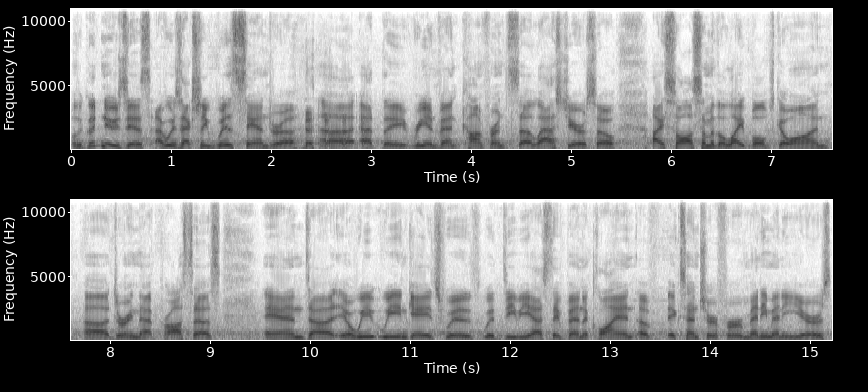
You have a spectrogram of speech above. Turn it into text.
Well, the good news is I was actually with Sandra uh, at the reInvent conference uh, last year, so I saw some of the light bulbs go on uh, during that process. And uh, you know, we, we engaged with, with DBS, they've been a client of Accenture for many, many years,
